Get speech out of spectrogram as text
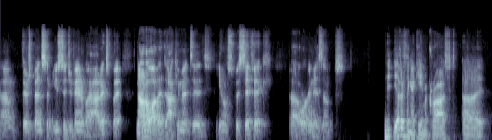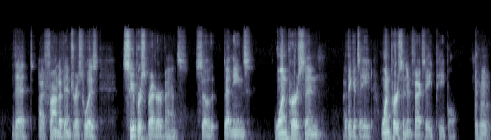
um, there's been some usage of antibiotics, but not a lot of documented, you know, specific uh, organisms. The the other thing I came across uh, that I found of interest was super spreader events. So that means one person, I think it's eight, one person infects eight people. Mhm.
